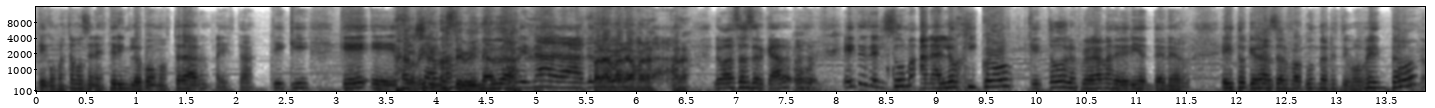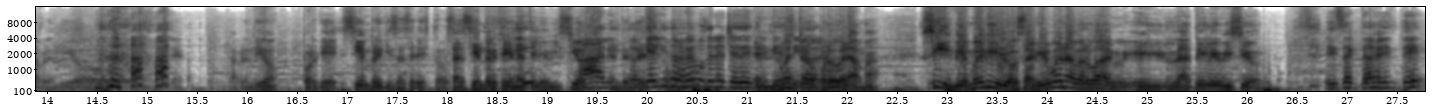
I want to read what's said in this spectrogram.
que como estamos en stream lo puedo mostrar, ahí está, Tiki, que eh, se llama, no se ve nada. No se ve nada. para, para, para, para. ¿Lo vas a acercar? Este es el zoom analógico que todos los programas deberían tener. Esto que va a hacer Facundo en este momento. ¿Está aprendido? ¿Está aprendido? Porque siempre quise hacer esto. O sea, siento que estoy en la televisión. Ah, listo. Qué lindo nos vemos en HD. En nuestro programa. Sí, bienvenidos a Nirvana Verbal en la televisión. Exactamente.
